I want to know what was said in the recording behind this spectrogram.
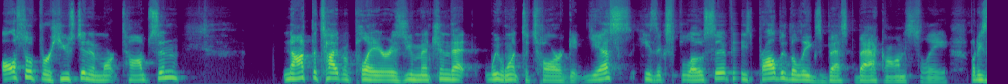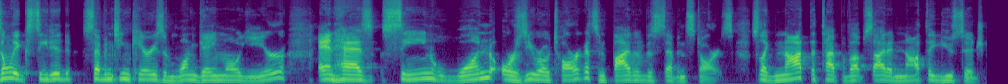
Also for Houston and Mark Thompson, not the type of player, as you mentioned, that we want to target. Yes, he's explosive. He's probably the league's best back, honestly, but he's only exceeded 17 carries in one game all year and has seen one or zero targets in five of his seven starts. So, like, not the type of upside and not the usage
